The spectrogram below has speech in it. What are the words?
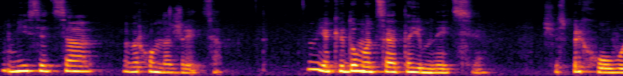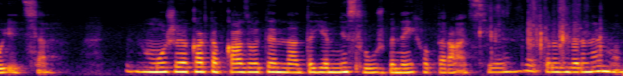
місяця Верховна Жриця. Ну, як відомо, це таємниці, щось приховується. Може карта вказувати на таємні служби, на їх операції. Давайте розвернемо.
